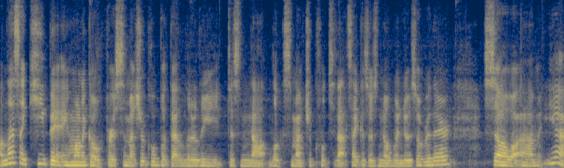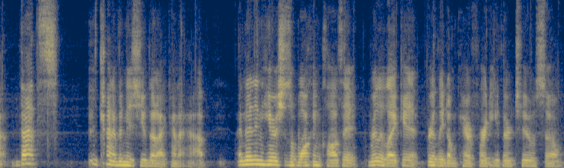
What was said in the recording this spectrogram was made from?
Unless I keep it and want to go for symmetrical, but that literally does not look symmetrical to that side because there's no windows over there. So, um, yeah, that's kind of an issue that I kind of have. And then in here, it's just a walk-in closet. Really like it. Really don't care for it either, too, so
